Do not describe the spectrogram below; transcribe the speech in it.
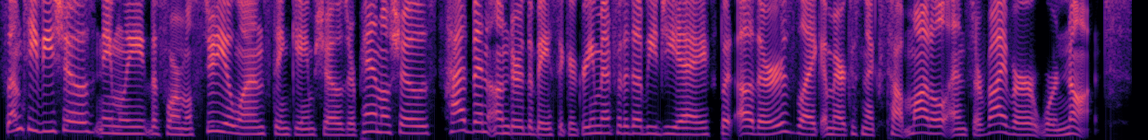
Some TV shows, namely the formal studio ones, think game shows or panel shows, had been under the basic agreement for the WGA, but others, like America's Next Top Model and Survivor, were not.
